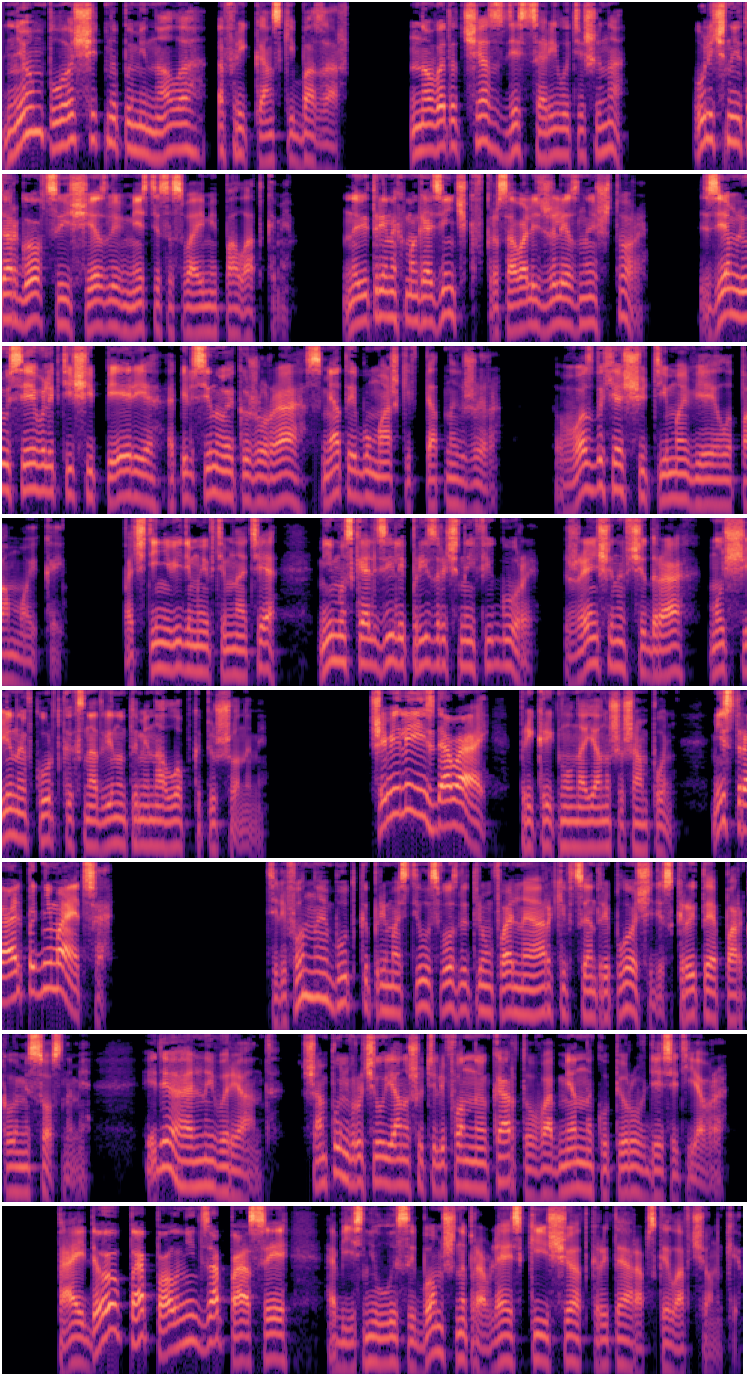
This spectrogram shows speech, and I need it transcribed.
Днем площадь напоминала африканский базар. Но в этот час здесь царила тишина. Уличные торговцы исчезли вместе со своими палатками. На витринах магазинчиков красовались железные шторы. Землю усеивали птичьи перья, апельсиновая кожура, смятые бумажки в пятнах жира. В воздухе ощутимо веяло помойкой. Почти невидимые в темноте, мимо скользили призрачные фигуры. Женщины в чедрах, мужчины в куртках с надвинутыми на лоб капюшонами. «Шевелись давай!» — прикрикнул на Януша Шампунь. «Мистраль поднимается!» Телефонная будка примостилась возле триумфальной арки в центре площади, скрытая парковыми соснами. Идеальный вариант. Шампунь вручил Янушу телефонную карту в обмен на купюру в 10 евро. «Пойду пополнить запасы», — объяснил лысый бомж, направляясь к еще открытой арабской ловчонке.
